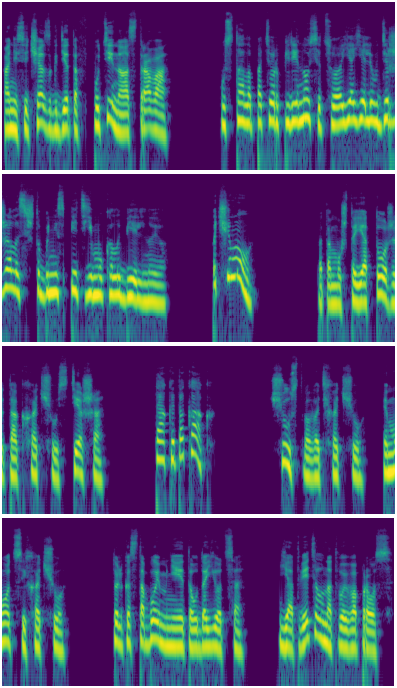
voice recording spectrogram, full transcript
Они сейчас где-то в пути на острова. Устало потер переносицу, а я еле удержалась, чтобы не спеть ему колыбельную. Почему? Потому что я тоже так хочу, Стеша. Так это как? Чувствовать хочу, эмоций хочу. Только с тобой мне это удается. Я ответил на твой вопрос.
